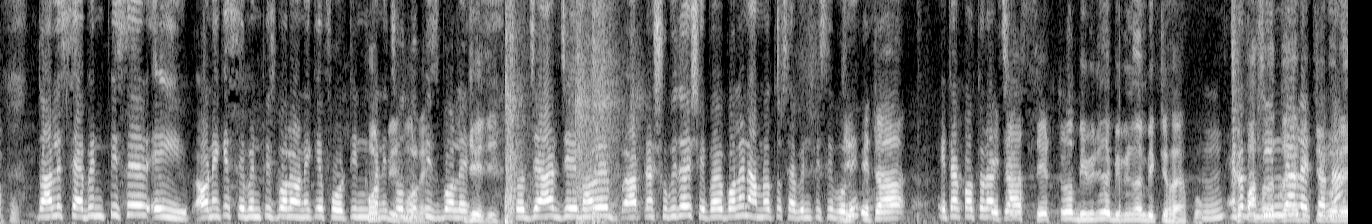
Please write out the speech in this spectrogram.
আপু। তাহলে সেভেন পিসের এই অনেকে সেভেন পিস বলে অনেকে ফোরটিন Four মানে piece চোদ্দ বলে। পিস বলে। জি, জি। তো যার যেভাবে আপনার সুবিধা হয় সেভাবে বলেন আমরা তো সেভেন পিসই বলি। এটা এটা কত এটা সেট তো বিভিন্ন বিভিন্ন দামে বিক্রি হয় আপু। এটা তো পাঁচ হাজার টাকা জিন্দাল বিক্রি করে।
